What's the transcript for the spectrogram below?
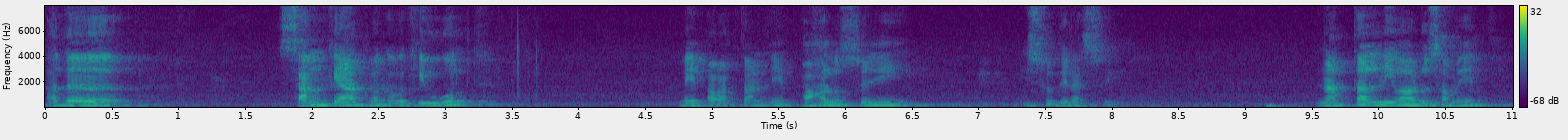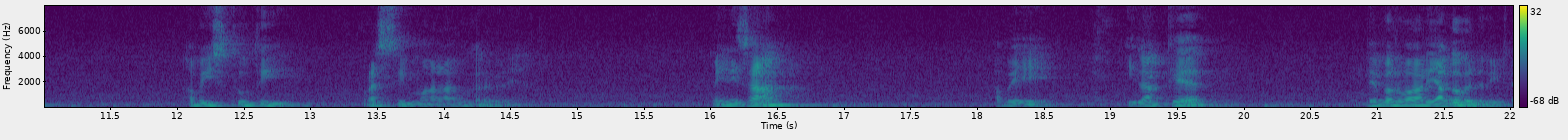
අද සංඛ්‍යාත්මකව කිව්වොත් මේ පවත්වන්නේ 15 වෙනි ස්තුති රැස්වීම. නත්තල් නිවාඩු සමයේත් අපි ස්තුති රැස්වීම මාලාව කරගෙන යනවා. මේ නිසා අපේ ඉලක්කය පෙබරවාරි අග වෙන විට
